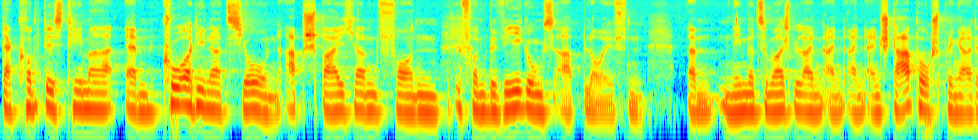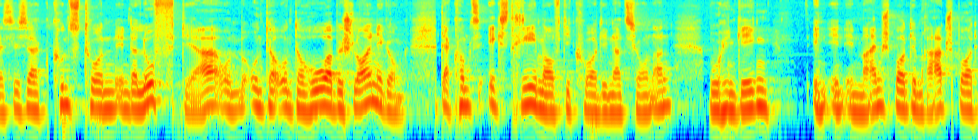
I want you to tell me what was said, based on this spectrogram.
da kommt das Thema ähm, Koordination, Abspeichern von, von Bewegungsabläufen. Ähm, nehmen wir zum Beispiel einen, einen, einen Stabhochspringer, das ist ja Kunstturnen in der Luft, ja, und unter, unter hoher Beschleunigung. Da kommt es extrem auf die Koordination an, wohingegen in, in, in meinem Sport, im Radsport,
